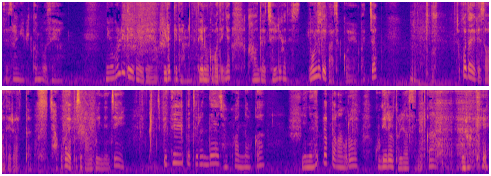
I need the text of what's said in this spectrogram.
세상에 빛감 보세요 이거 홀리데이가 이래요 이렇게 되는, 거거든요 가운데가 젤리가 됐어 이 홀리데이 맞을 거예요 맞죠? 음. 초코다이에서 데려왔던 자구가 옆에서 나오고 있는지 삐뚤삐뚤한데 자구가 안 나올까? 얘는 햇볕 방향으로 고개를 돌렸으니까 이렇게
